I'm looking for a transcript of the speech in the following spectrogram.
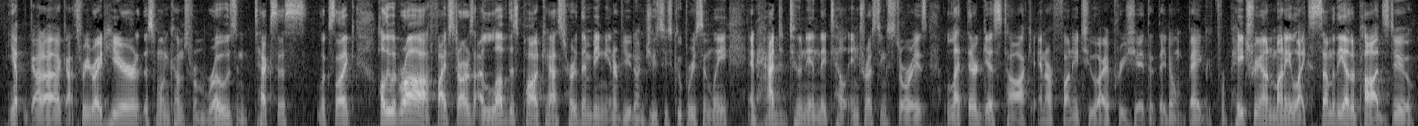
Yep, got uh, got three right here. This one comes from Rose in Texas. Looks like Hollywood Raw, five stars. I love this podcast. Heard them being interviewed on Juicy Scoop recently, and had to tune in. They tell interesting stories, let their guests talk, and are funny too. I appreciate that they don't beg for Patreon money like some of the other pods do.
